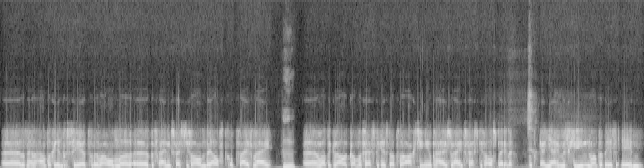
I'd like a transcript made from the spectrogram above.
Eh, er zijn een aantal geïnteresseerd, waaronder eh Bevrijdingsfestival in Delft op 5 mei. Mhm. Eh, wat ik wel kan bevestigen is dat we 8 juni op Huiswijd Festival spelen. Dat ken jij misschien, want dat is in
